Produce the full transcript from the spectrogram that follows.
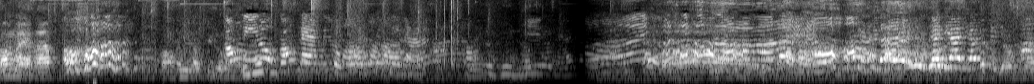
กล้องไหนครับกล้องพี่เราสิลูกล้องนี้ลูกกล้องแดงนี่ลูกกล้องนี้นะเดี๋ยวเดี๋ยวเดี๋ยวไปดูข้าง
